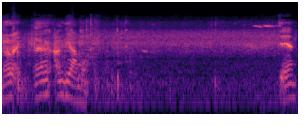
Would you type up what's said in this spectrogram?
Vabbè, eh, andiamo. Tieni.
